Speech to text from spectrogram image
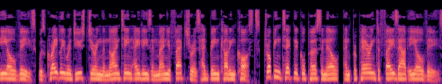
(ELVs) was greatly reduced during the 1980s and manufacturers had been cutting costs, dropping technical personnel, and preparing to phase out ELVs.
